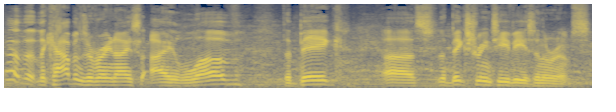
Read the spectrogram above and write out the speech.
Uh, the, the cabins are very nice. I love the big, uh, the big screen TVs in the rooms.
